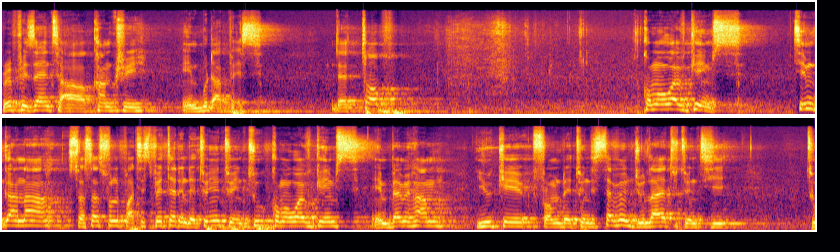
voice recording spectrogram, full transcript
represent our country in Budapest. The top Commonwealth Games. Team Ghana successfully participated in the 2022 Commonwealth Games in Birmingham, UK from the 27th July to 20 to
